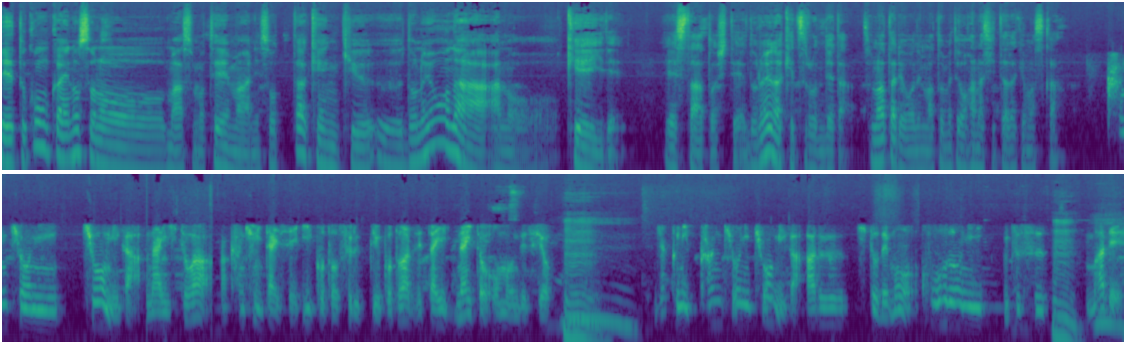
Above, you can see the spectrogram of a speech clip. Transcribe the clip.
えっと今回のそのまあそのテーマに沿った研究どのようなあの経緯でえスタートしてどのような結論出た？そのあたりをねまとめてお話しいただけますか？環境に興味がない人は、まあ環境に対していいことをするっていうことは絶対ないと思うんですよ。ううんん逆に環境に興味がある人でも行動に移すうんまで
